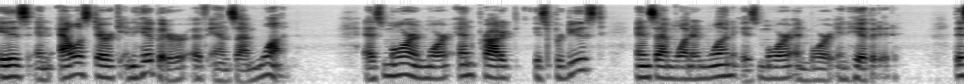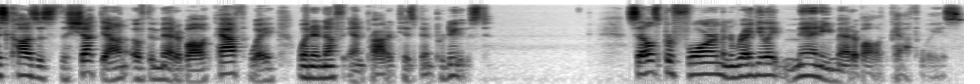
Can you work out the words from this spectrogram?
is an allosteric inhibitor of enzyme 1. As more and more end product is produced, enzyme 1 and 1 is more and more inhibited. This causes the shutdown of the metabolic pathway when enough end product has been produced. Cells perform and regulate many metabolic pathways.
